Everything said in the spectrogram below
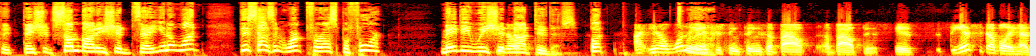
They, they should somebody should say, you know what, this hasn't worked for us before. Maybe we should you know, not do this. But I, you know, one of the interesting things about about this is the NCAA has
